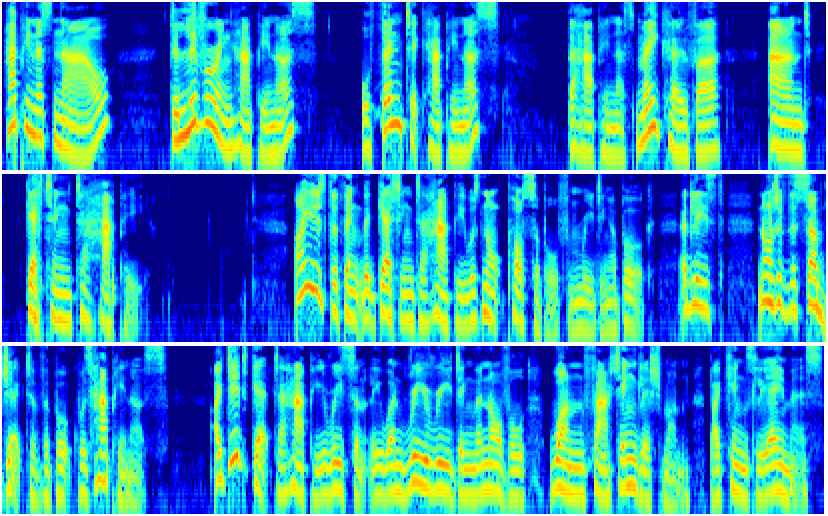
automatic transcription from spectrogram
Happiness Now, Delivering Happiness, Authentic Happiness, The Happiness Makeover, and Getting to Happy. I used to think that getting to happy was not possible from reading a book, at least, not if the subject of the book was happiness. I did get to happy recently when rereading the novel One Fat Englishman by Kingsley Amis,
